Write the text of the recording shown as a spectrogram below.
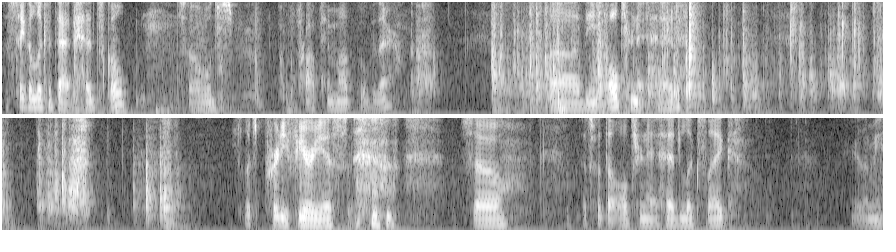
let's take a look at that head sculpt. So we'll just prop him up over there. Uh, the alternate head. He looks pretty furious. so that's what the alternate head looks like. Here, let me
